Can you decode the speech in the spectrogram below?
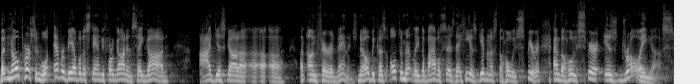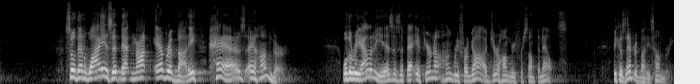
But no person will ever be able to stand before God and say, God, I just got a, a, a, an unfair advantage. No, because ultimately the Bible says that He has given us the Holy Spirit, and the Holy Spirit is drawing us. So then, why is it that not everybody has a hunger? Well, the reality is, is if that if you're not hungry for God, you're hungry for something else. Because everybody's hungry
